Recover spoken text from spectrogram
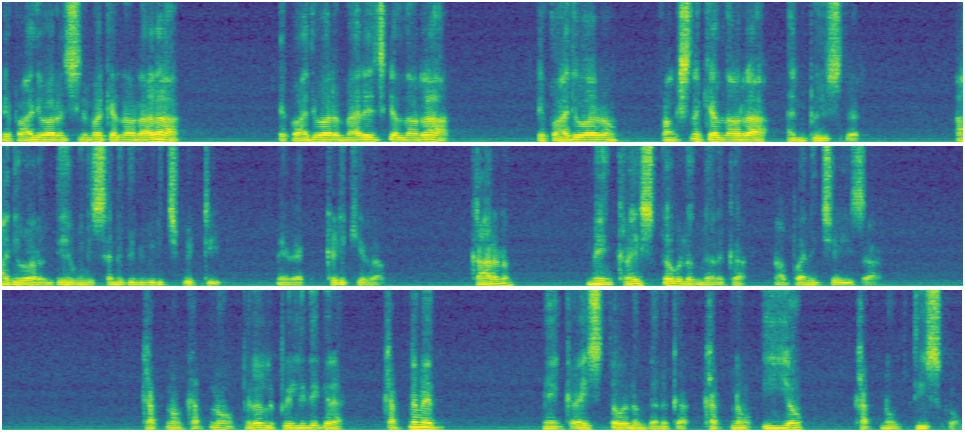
రేపు ఆదివారం సినిమాకి వెళ్దాం రారా. రేపు ఆదివారం మ్యారేజ్కి వెళ్దాం రా. రేపు ఆదివారం ఫంక్షన్కి వెళ్దాం రా అని పిలుస్తారు. ఆదివారం దేవుని సన్నిధిని విడిచిపెట్టి మేము ఎక్కడికి రాం కారణం మేం క్రైస్తవులం గనక ఆ పని చేయి సార్ కట్నం కట్నం పిల్లల పెళ్ళి దగ్గర కట్నమే. మేము క్రైస్తవులం గనుక కట్నం ఇయ్యం కట్నం తీసుకోం.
